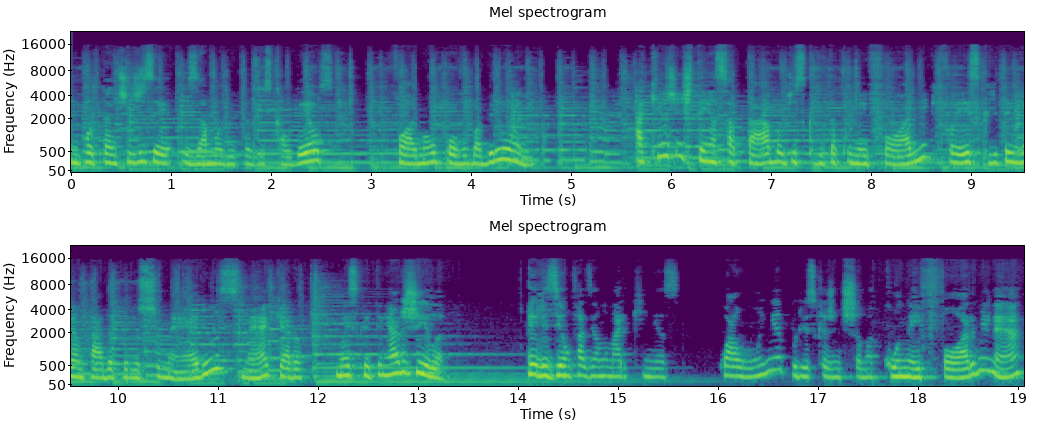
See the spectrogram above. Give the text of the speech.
Importante dizer, os amoritas e os caldeus formam o povo babilônico. Aqui a gente tem essa tábua de escrita cuneiforme, que foi a escrita inventada pelos sumérios, né, que era uma escrita em argila. Eles iam fazendo marquinhas com a unha, por isso que a gente chama cuneiforme, né?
